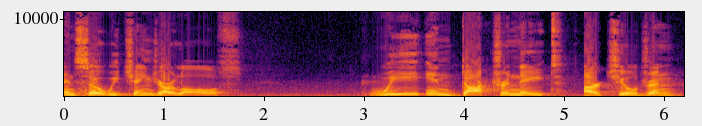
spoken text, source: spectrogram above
And so we change our laws. We indoctrinate our children.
